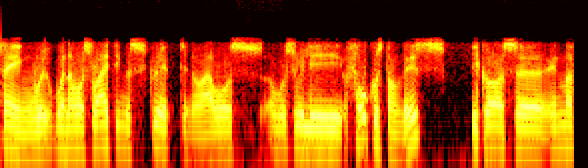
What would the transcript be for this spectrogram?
thing. When i was writing the script you know i was i was really focused on this because uh, in my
